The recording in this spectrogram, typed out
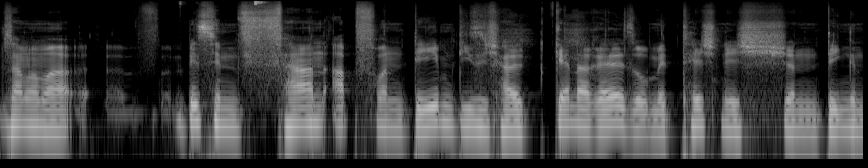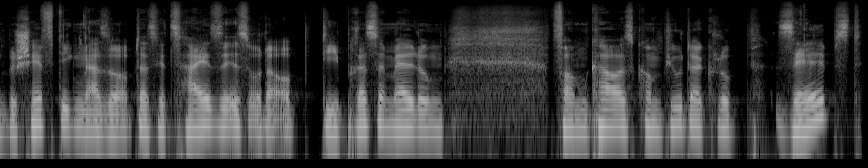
sagen wir mal, ein bisschen fernab von dem, die sich halt generell so mit technischen Dingen beschäftigen, also ob das jetzt heise ist oder ob die Pressemeldungen vom Chaos Computer Club selbst,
